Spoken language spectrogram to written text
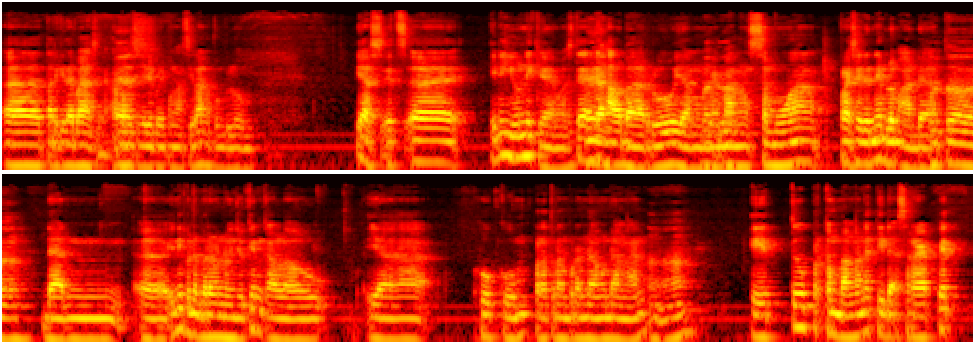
eh, tadi kita bahas ya apakah Yes. sudah jadi penghasilan atau belum yes it's eh, ini unik ya, maksudnya Iya. ada hal baru yang Betul. memang semua presidennya belum ada. Betul. Dan eh, ini benar-benar menunjukin kalau ya hukum peraturan perundang-undangan Heeh. itu perkembangannya tidak serepet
